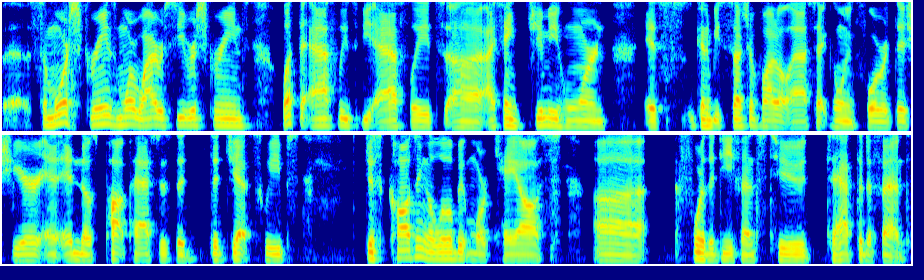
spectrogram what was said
uh, some more screens, more wide receiver screens. Let the athletes be athletes. Uh, I think Jimmy Horn is going to be such a vital asset going forward this year, and, and those pop passes, the the jet sweeps, just causing a little bit more chaos uh, for the defense to to have to defend.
